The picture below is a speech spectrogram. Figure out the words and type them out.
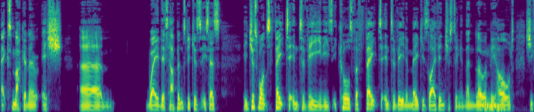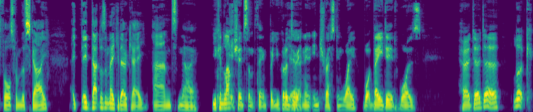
ex machina-ish, um, way this happens because he says, he just wants fate to intervene. He's, he calls for fate to intervene and make his life interesting. And then lo and Mm. behold, she falls from the sky. It, it, that doesn't make it okay. And No. You can lampshade something, but you've got to do it in an interesting way. What they did was, her da da, look,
